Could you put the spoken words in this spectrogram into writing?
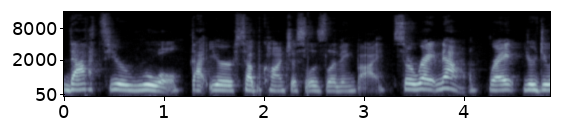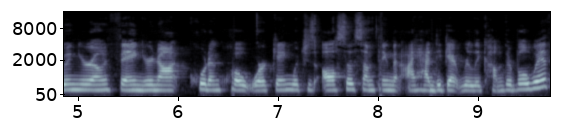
that's your rule that your subconscious is living by. So right now, right, you're doing your own thing. You're not quote unquote working, which is also something that I had to get really comfortable with.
